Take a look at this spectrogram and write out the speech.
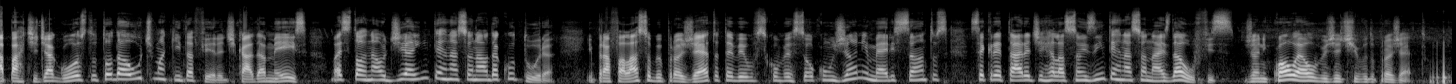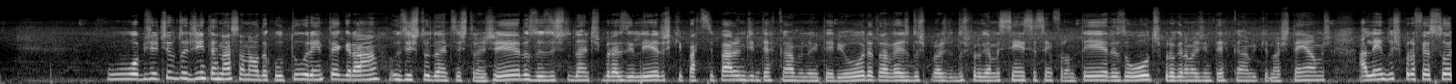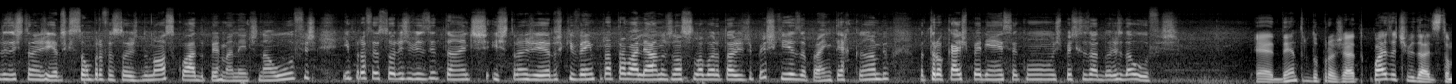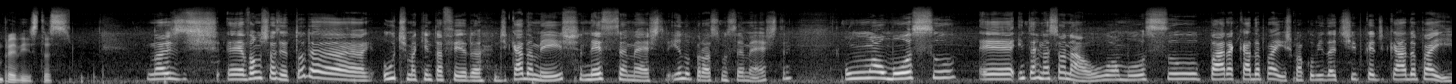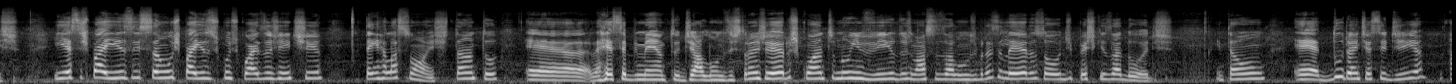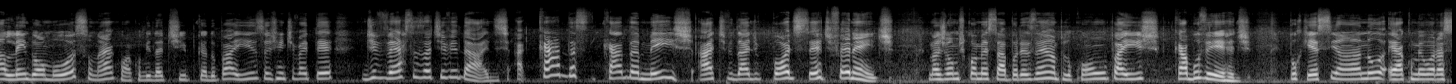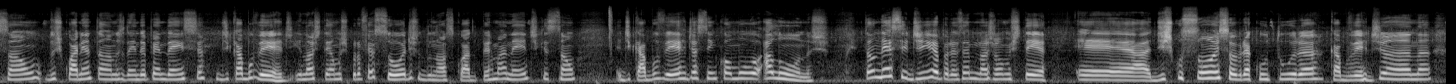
A partir de agosto, toda a última quinta-feira de cada mês vai se tornar o Dia Internacional da Cultura. E para falar sobre o projeto, a TV UFES conversou com Jane Mary Santos, secretária de Relações Internacionais da UFES. Jane, qual é o objetivo do projeto? O objetivo do Dia Internacional da Cultura é integrar os estudantes estrangeiros, os estudantes brasileiros que participaram de intercâmbio no interior, através dos, dos programas Ciências Sem Fronteiras ou outros programas de intercâmbio que nós temos, além dos professores estrangeiros, que são professores do nosso quadro permanente na UFES, e professores visitantes estrangeiros que vêm para trabalhar nos nossos laboratórios de pesquisa, para intercâmbio, para trocar experiência com os pesquisadores da UFES. É, dentro do projeto, quais atividades estão previstas? Nós é, vamos fazer toda última quinta-feira de cada mês, nesse semestre e no próximo semestre, um almoço é, internacional, o um almoço para cada país, com a comida típica de cada país. E esses países são os países com os quais a gente tem relações, tanto é, recebimento de alunos estrangeiros, quanto no envio dos nossos alunos brasileiros ou de pesquisadores. Então, é, durante esse dia, além do almoço, né, com a comida típica do país, a gente vai ter diversas atividades. A cada, cada mês a atividade pode ser diferente. Nós vamos começar, por exemplo, com o país Cabo Verde porque esse ano é a comemoração dos 40 anos da independência de Cabo Verde. E nós temos professores do nosso quadro permanente que são de Cabo Verde, assim como alunos. Então, nesse dia, por exemplo, nós vamos ter é, discussões sobre a cultura cabo-verdiana,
